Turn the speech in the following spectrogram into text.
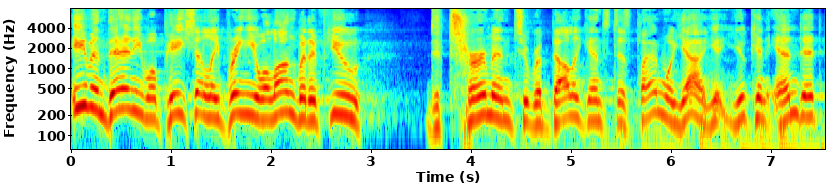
Even then he will patiently bring you along. But if you determine to rebel against his plan, well, yeah, you, you can end it,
